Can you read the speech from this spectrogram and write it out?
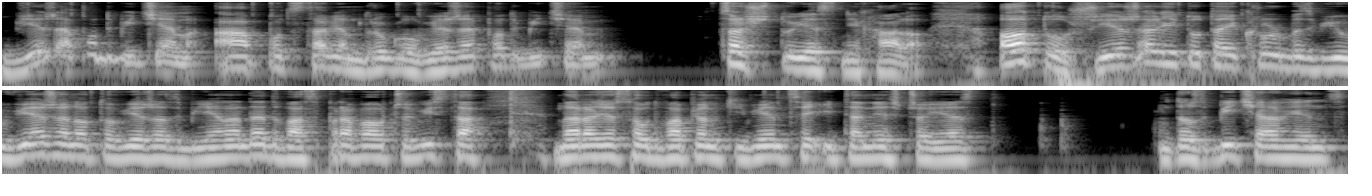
wieża podbiciem, a podstawiam drugą wieżę podbiciem. Coś tu jest nie halo. Otóż, jeżeli tutaj król by zbił wieżę, no to wieża zbije na d2. Sprawa oczywista. Na razie są dwa pionki więcej i ten jeszcze jest do zbicia, więc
